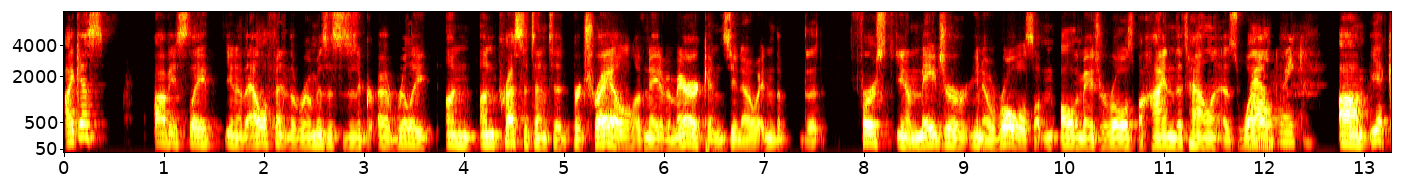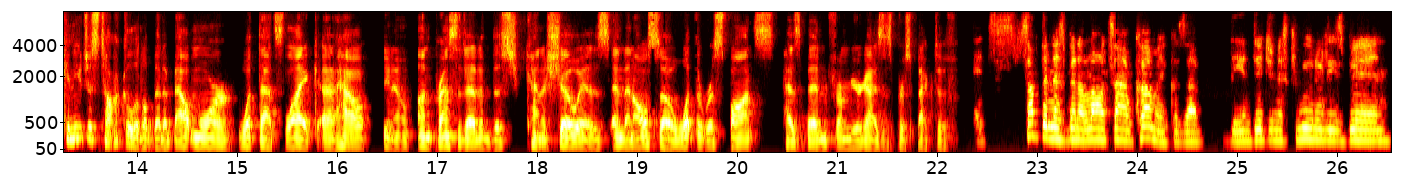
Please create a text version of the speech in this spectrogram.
I guess obviously, you know, the elephant in the room is this is a, a really un, unprecedented portrayal of Native Americans, you know, in the, the first you know major you know roles all the major roles behind the talent as well. Um, yeah can you just talk a little bit about more what that's like uh, how you know unprecedented this kind of show is and then also what the response has been from your guys' perspective? It's something that's been a long time coming because i've the indigenous community's been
